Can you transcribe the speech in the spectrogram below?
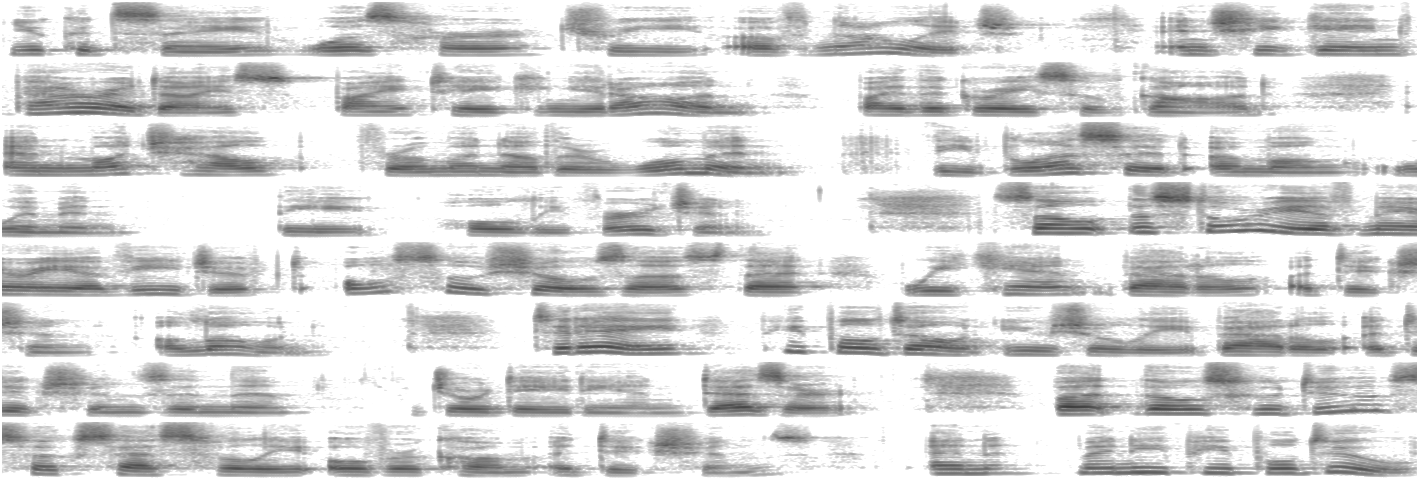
you could say, was her tree of knowledge, and she gained paradise by taking it on by the grace of God and much help from another woman, the blessed among women, the Holy Virgin. So the story of Mary of Egypt also shows us that we can't battle addiction alone. Today, people don't usually battle addictions in the Jordanian desert, but those who do successfully overcome addictions and many people do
